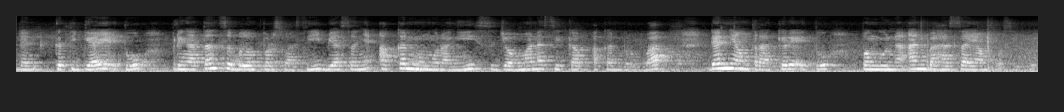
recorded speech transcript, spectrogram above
dan ketiga yaitu peringatan sebelum persuasi biasanya akan mengurangi sejauh mana sikap akan berubah, dan yang terakhir yaitu penggunaan bahasa yang positif.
